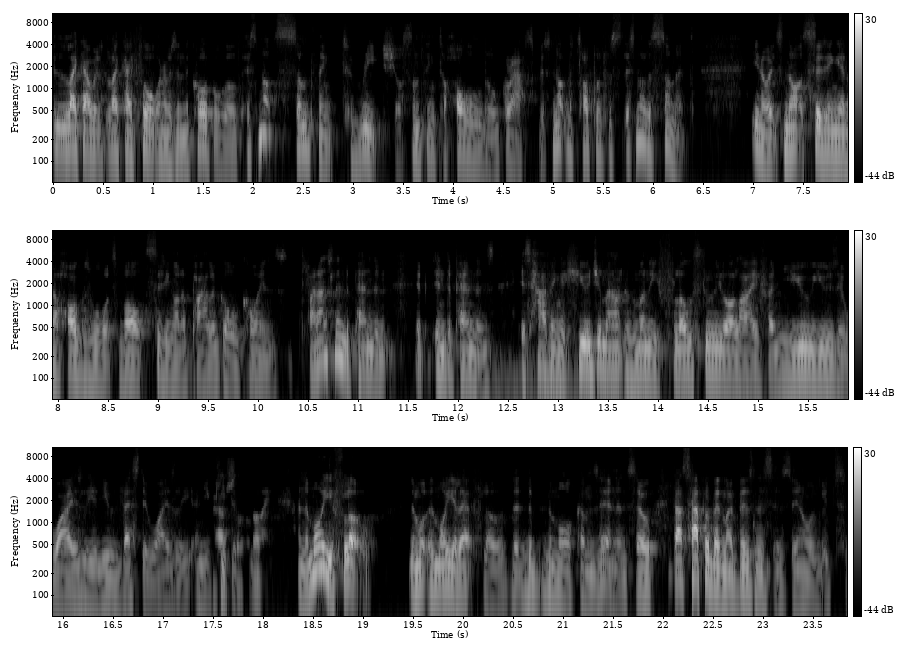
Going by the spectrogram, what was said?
like I was like I thought when I was in the corporate world, it's not something to reach or something to hold or grasp. It's not the top of a, it's not a summit you know, it's not sitting in a Hogwarts vault, sitting on a pile of gold coins. Financial independent, independence is having a huge amount of money flow through your life and you use it wisely and you invest it wisely and you keep Absolutely. it flowing. And the more you flow, the more, the more you let flow, the, the, the, more comes in. And so that's happened with my businesses. You know, it's,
